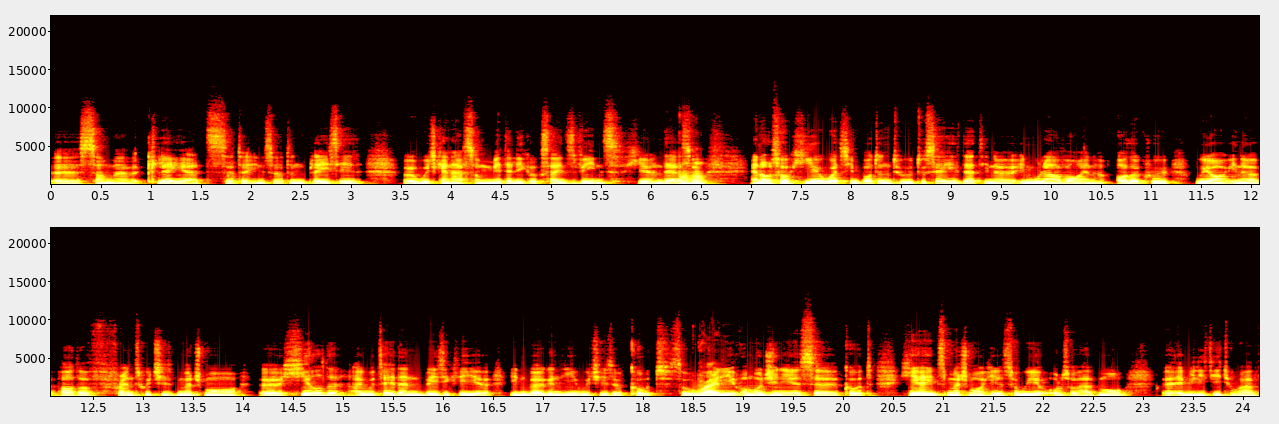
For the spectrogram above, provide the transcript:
uh, some uh, clay at certain in certain places, uh, which can have some metallic oxides veins here and there. So and also here, what's important to, to say is that in, uh, in Moulin à Vent and other cru, we are in a part of France which is much more uh, hilled, I would say, than basically uh, in Burgundy, which is a coat, so Right. pretty homogeneous uh, coat. Here it's much more hilled, so we also have more uh, ability to have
